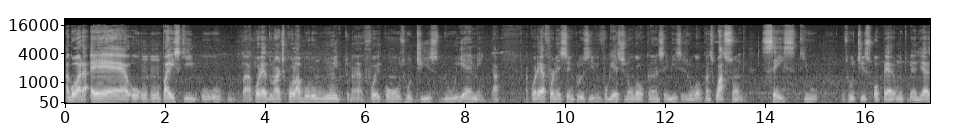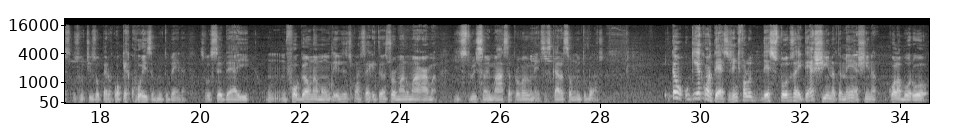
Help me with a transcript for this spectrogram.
Agora, é um, um país que o, a Coreia do Norte colaborou muito, né, foi com os Houthis do Iêmen, tá? A Coreia forneceu inclusive foguetes de longo alcance mísseis de longo alcance, o Hwasong 6, que o, os Houthis operam muito bem. Aliás, os Houthis operam qualquer coisa muito bem, né? Se você der aí um, fogão na mão deles, eles conseguem transformar numa arma de destruição em massa, provavelmente. Esses caras são muito bons. Então, o que acontece? A gente falou desses todos aí. Tem a China também, a China colaborou,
